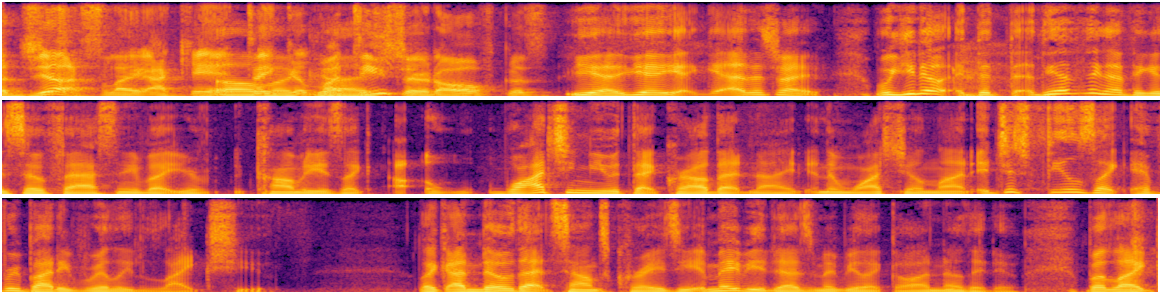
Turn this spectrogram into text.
adjust. Like I can't Oh take my up my t-shirt off because Yeah, yeah, yeah, yeah. That's right. Well, you know, the, the other thing I think is so fascinating about your comedy is like uh, watching you at that crowd that night, and then watching you online. It just feels like everybody really likes you. Like I know that sounds crazy, and maybe it does. Maybe like, oh, I know they do. But like,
